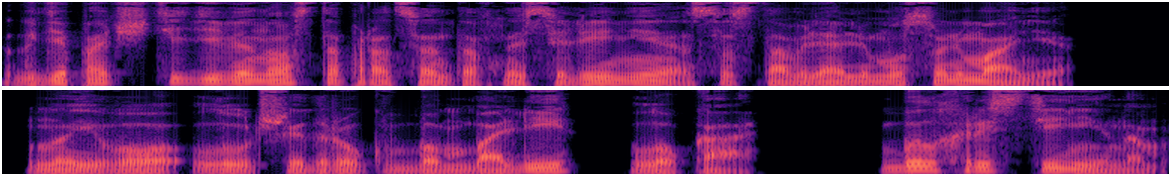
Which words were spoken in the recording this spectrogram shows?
где почти 90% населения составляли мусульмане, но его лучший друг в Бомбали, Лука, был христианином.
